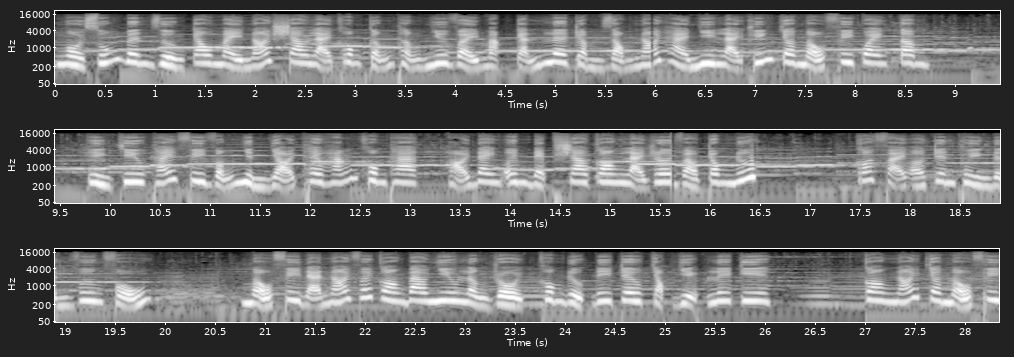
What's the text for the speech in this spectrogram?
Ngồi xuống bên giường cau mày nói sao lại không cẩn thận như vậy? Mặt cảnh Lê trầm giọng nói Hà Nhi lại khiến cho mẫu phi quan tâm. Hiền chiêu Thái Phi vẫn nhìn giỏi theo hắn không tha, Hỏi đang êm đẹp sao con lại rơi vào trong nước? Có phải ở trên thuyền định vương phủ? Mẫu phi đã nói với con bao nhiêu lần rồi, Không được đi trêu chọc Diệp Ly kia. Con nói cho mẫu phi,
